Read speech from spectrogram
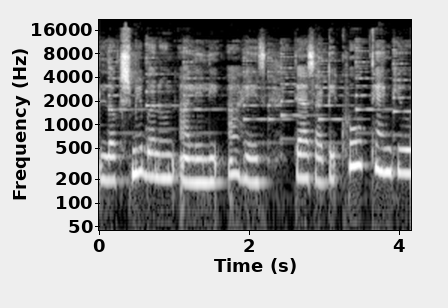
लक्ष्मी बनून आलेली आहेस. त्यासाठी खूप थँक्यू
